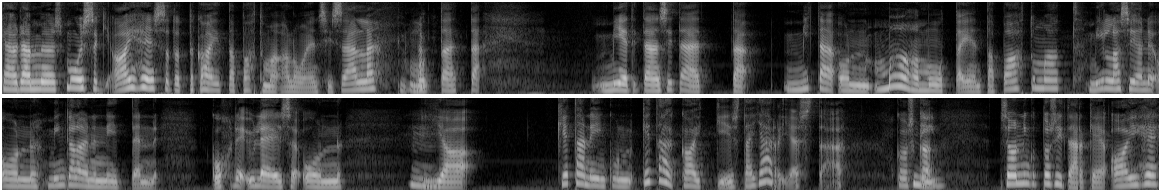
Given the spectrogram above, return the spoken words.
käydään myös muissakin aiheissa, totta kai tapahtuma-alueen sisällä, Kyllä. mutta että mietitään sitä, että mitä on maahanmuuttajien tapahtumat, millaisia ne on, minkälainen niiden kohdeyleisö on hmm. ja ketä, niin kun, ketä kaikki sitä järjestää. Koska niin. se on niin kun, tosi tärkeä aihe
